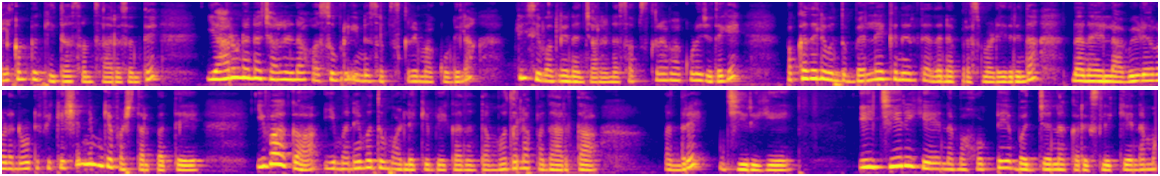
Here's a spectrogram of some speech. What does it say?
welcome to Geetha Samsara Sante ಯಾರು ನನ್ನ ಚಾನಲ್ನ ಹೊಸಬ್ರು ಇನ್ನೂ ಸಬ್ಸ್ಕ್ರೈಬ್ ಮಾಡ್ಕೊಂಡಿಲ್ಲ ಪ್ಲೀಸ್ ಇವಾಗಲೇ ನನ್ನ ಚಾನಲ್ನ ಸಬ್ಸ್ಕ್ರೈಬ್ ಮಾಡ್ಕೊಳ್ಳಿ. ಜೊತೆಗೆ ಪಕ್ಕದಲ್ಲಿ ಒಂದು ಬೆಲ್ ಐಕನ್ ಇರುತ್ತೆ, ಅದನ್ನು ಪ್ರೆಸ್ ಮಾಡಿದ್ರಿಂದ ನನ್ನ ಎಲ್ಲ ವೀಡಿಯೋಗಳ ನೋಟಿಫಿಕೇಷನ್ ನಿಮಗೆ ಫಸ್ಟ್ ತಲುಪತ್ತೆ. ಇವಾಗ ಈ ಮನೆಮದ್ದು ಮಾಡಲಿಕ್ಕೆ ಬೇಕಾದಂಥ ಮೊದಲ ಪದಾರ್ಥ ಅಂದರೆ ಜೀರಿಗೆ. ಈ ಜೀರಿಗೆ ನಮ್ಮ ಹೊಟ್ಟೆಯ ಬಜ್ಜನ್ನು ಕರಗಿಸ್ಲಿಕ್ಕೆ, ನಮ್ಮ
